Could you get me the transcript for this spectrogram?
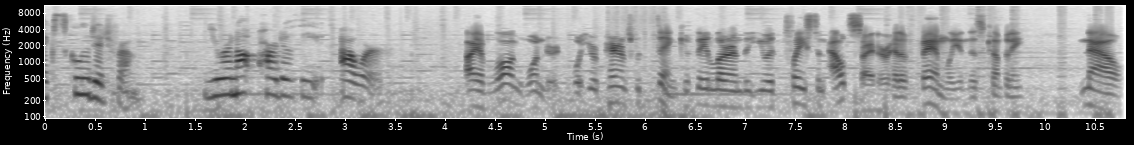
excluded from. You are not part of the hour. I have long wondered what your parents would think if they learned that you had placed an outsider head of family in this company. Now,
